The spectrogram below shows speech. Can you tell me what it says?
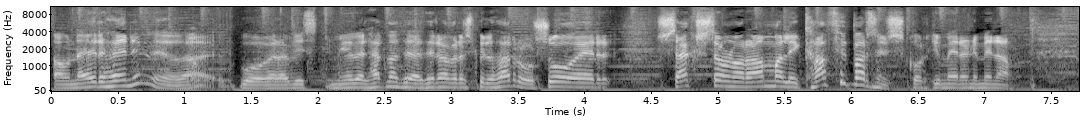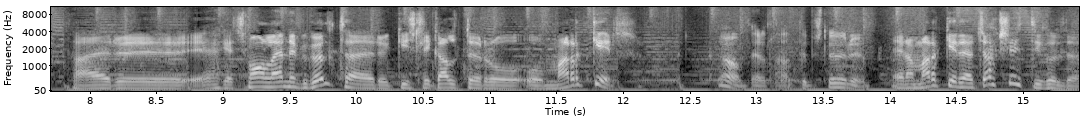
Á neðri hæðinu, það er búið að vera vist mjög vel hefna þegar þeir hafa verið að spila þar og svo er 16 ára ammali kaffibarsins, hvorki meira enn minna. Það er uh, ekkert smá lenni fyrir kvöld, það eru Gísli Galdur og, og Margir. Já, þeir er alltaf haldið upp stöðunu Er það Margir eða Jack Shit í kvöldu?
